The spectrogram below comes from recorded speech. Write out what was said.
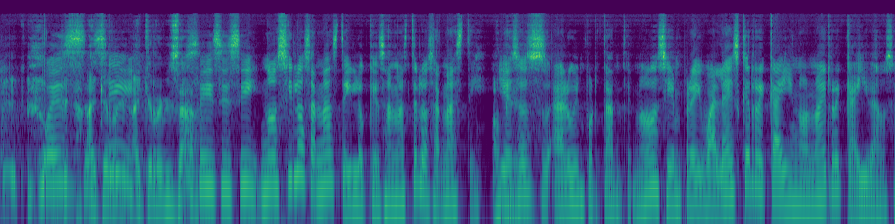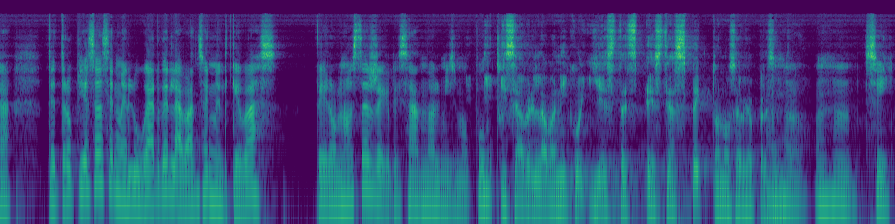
pues hay, que hay que revisar. Sí, sí, sí. No, sí lo sanaste y lo que sanaste, lo sanaste. Y eso es algo importante, ¿no? Siempre igual. Es que recaí, no, no hay recaída. O sea, te tropiezas en el lugar del avance en el que vas pero no estás regresando al mismo punto. Y, se abre el abanico y este, este aspecto no se había presentado. sí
